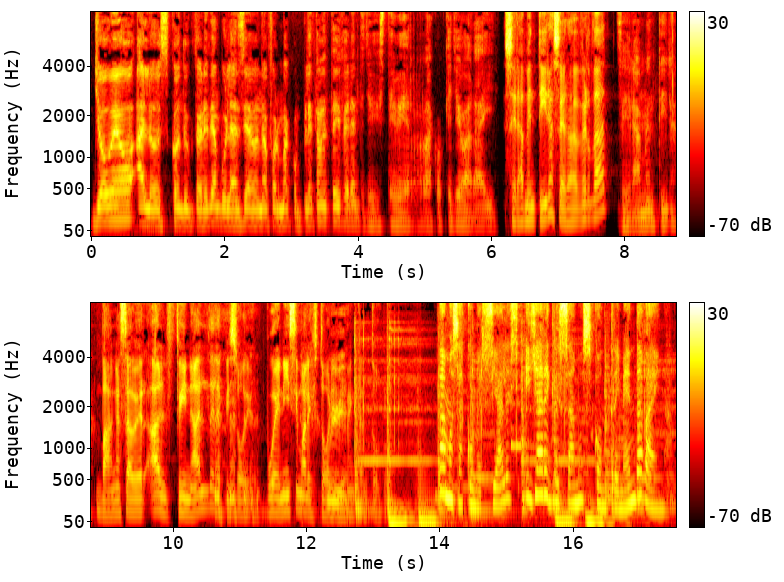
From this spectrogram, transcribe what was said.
yo veo a los conductores de ambulancia de una forma completamente diferente. Yo dije, este berraco que llevará ahí. ¿Será mentira? ¿Será verdad? Será mentira. Van a saber al final del episodio. Buenísima la historia. Me encantó. Vamos a comerciales y ya regresamos con tremenda vaina.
